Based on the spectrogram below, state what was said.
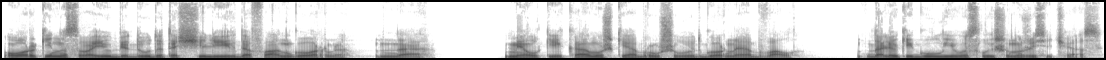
Орки на свою беду дотащили их до Фангорна. Да, мелкие камушки обрушивают горный обвал. Далекий гул его слышен уже сейчас.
